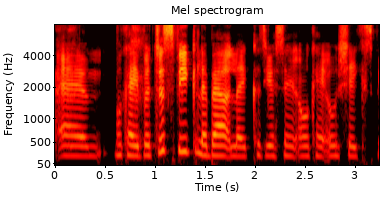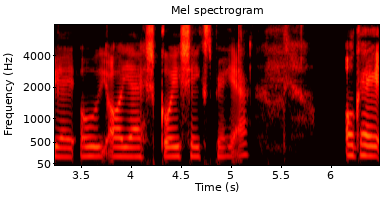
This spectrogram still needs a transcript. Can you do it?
Um. Okay, but just speaking about like, cause you're saying okay, oh Shakespeare, oh oh yeah, go Shakespeare, yeah. Okay,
